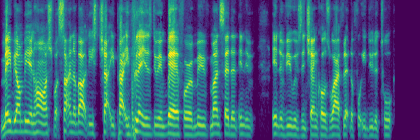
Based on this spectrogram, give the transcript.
Maybe I'm being harsh, but something about these chatty patty players doing bare for a move. Man said an inter- interview with Zinchenko's wife, let the footy do the talk,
